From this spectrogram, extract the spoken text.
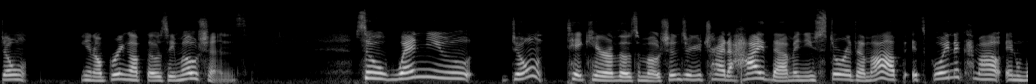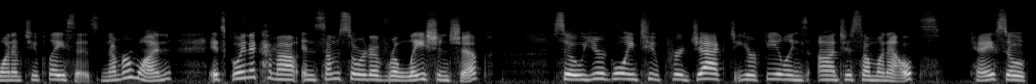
don't you know bring up those emotions. So when you don't take care of those emotions or you try to hide them and you store them up, it's going to come out in one of two places. Number one, it's going to come out in some sort of relationship so you're going to project your feelings onto someone else. Okay, so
